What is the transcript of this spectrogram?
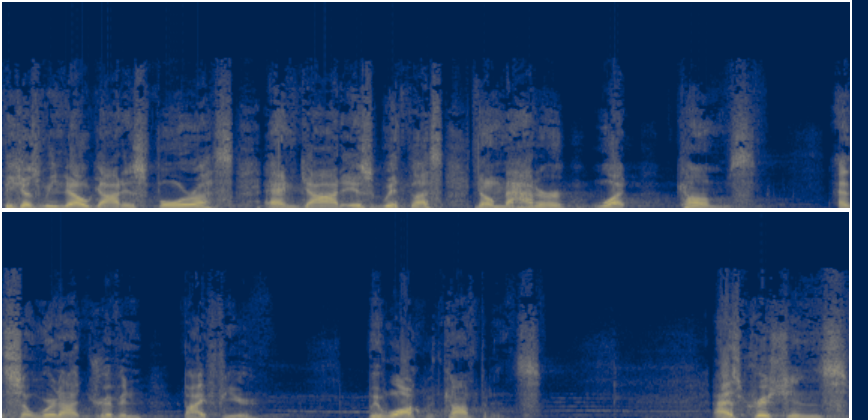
because we know God is for us and God is with us no matter what comes. And so we're not driven by fear. We walk with confidence. As Christians,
